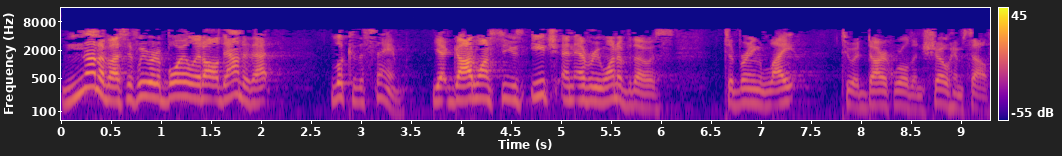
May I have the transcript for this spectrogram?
None of us, if we were to boil it all down to that, look the same. Yet God wants to use each and every one of those to bring light to a dark world and show himself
